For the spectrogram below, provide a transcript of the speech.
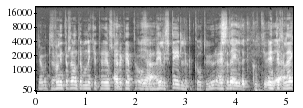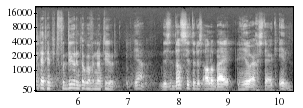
Ja, want het is wel interessant hè, omdat je het heel sterk hebt over ja. een hele stedelijke cultuur eigenlijk. Stedelijke cultuur. en ja. tegelijkertijd heb je het voortdurend ook over natuur. Ja, dus en dat zit er dus allebei heel erg sterk in.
